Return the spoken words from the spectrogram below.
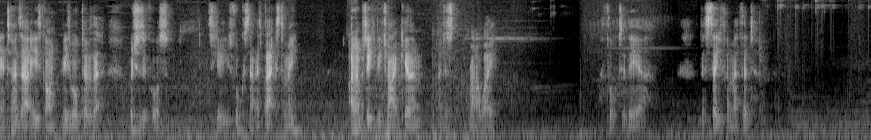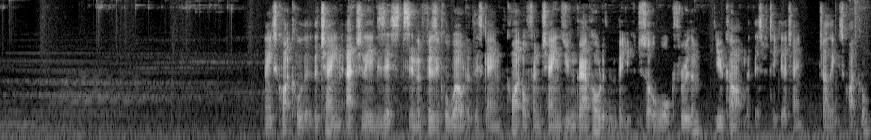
It turns out he's gone and he's walked over there, which is of course it's useful because now his back's to me. I don't particularly try and kill him. I just run away. I thought it the uh, the safer method. And it's quite cool that the chain actually exists in the physical world of this game. Quite often chains you can grab hold of them, but you can just sort of walk through them. You can't with this particular chain, which I think is quite cool.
